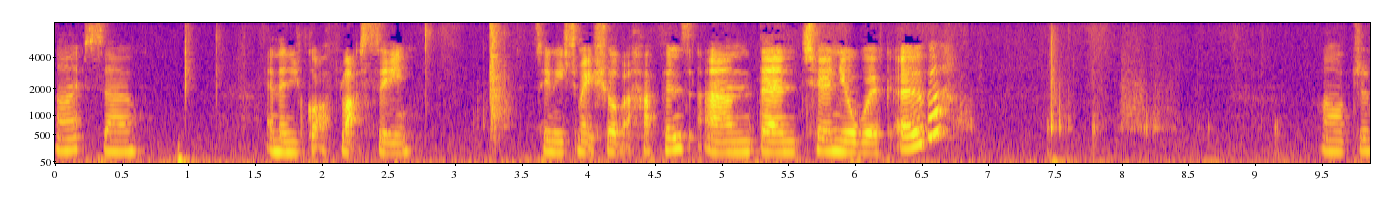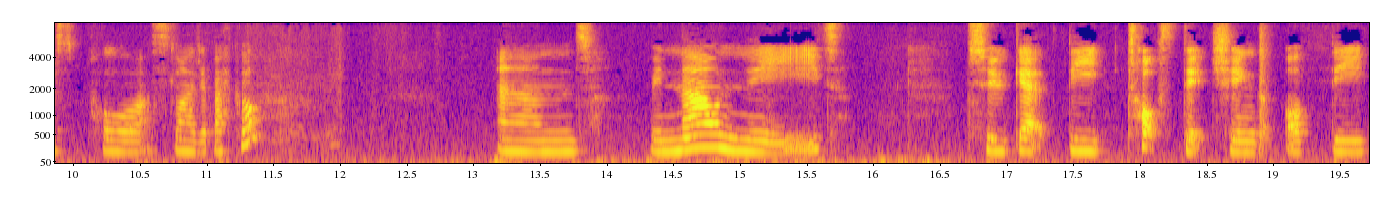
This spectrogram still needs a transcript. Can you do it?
like so and then you've got a flat seam so you need to make sure that happens and then turn your work over. I'll just pull that slider back up. And we now need to get the top stitching of the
